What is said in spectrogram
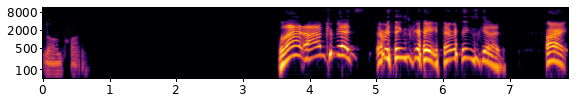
No, I'm fine. Well, that I'm convinced. Everything's great. Everything's good. All right.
